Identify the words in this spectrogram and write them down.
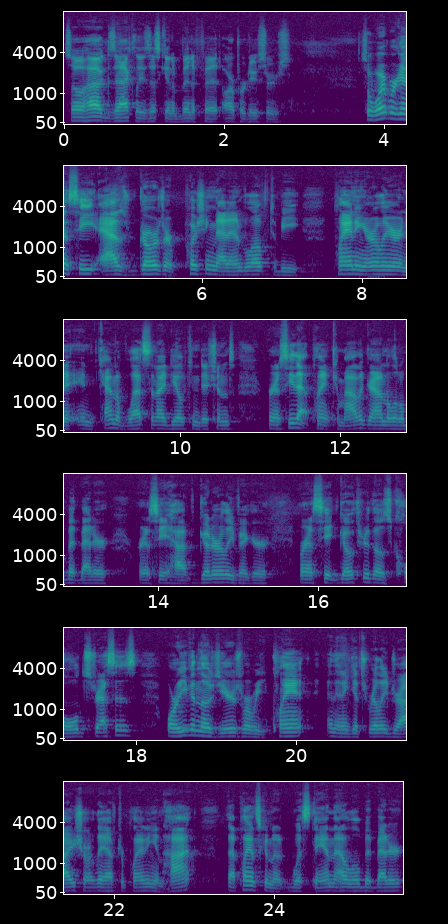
So how exactly is this going to benefit our producers? So what we're going to see as growers are pushing that envelope to be planting earlier and in kind of less than ideal conditions, we're going to see that plant come out of the ground a little bit better. We're going to see it have good early vigor. We're going to see it go through those cold stresses or even those years where we plant and then it gets really dry shortly after planting and hot. That plant's going to withstand that a little bit better.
